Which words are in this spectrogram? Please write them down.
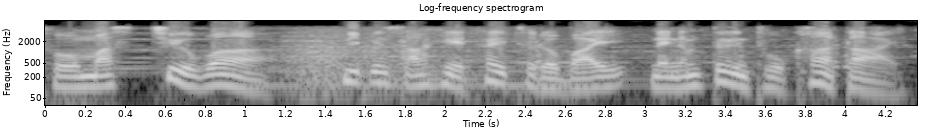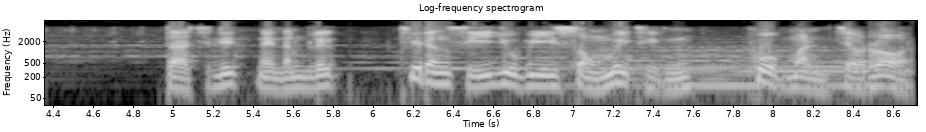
โทมัสเชื่อว่านี่เป็นสาเหตุให้เทอร์ไบต์ในน้ำตื้นถูกฆ่าตาย แต่ชนิดในน้ำลึกที่รังสี UV ส่งไม่ถึงพวกมันจะรอด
